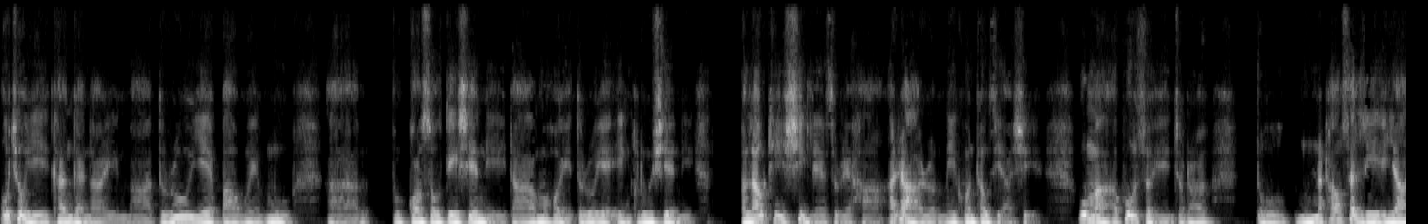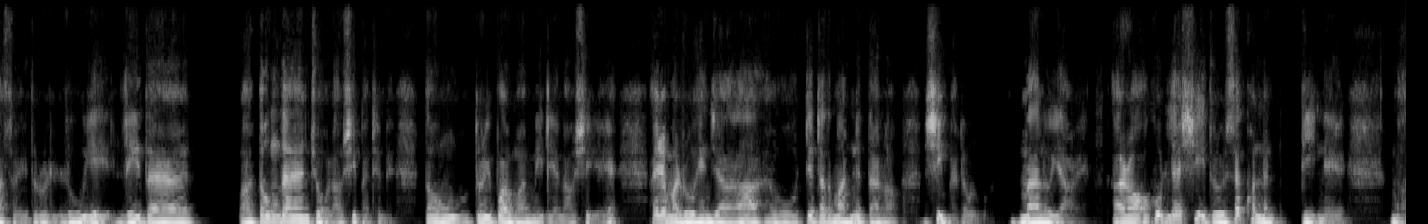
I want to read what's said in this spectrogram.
အုပ်ချုပ်ရေးအခမ်းကဏ္ဍတွေမှာသူတို့ရဲ့ပါဝင်မှုအာ consultation တွေဒါမှမဟုတ်ရင်သူတို့ရဲ့ inclusion တွေဘယ်လောက်ထိရှိလဲဆိုတဲ့ဟာအဲ့ဒါကတော့မေးခွန်းထုတ်စရာရှိတယ်။ဥပမာအခုဆိုရင်ကျွန်တော်ဟို2014အရဆိုရင်သူတို့လူဦးရေ4တန်းအာ 3တန်းကျော်လောက်ရှိမှထင်တယ်။3 3.1 million လောက်ရှိတယ်။အဲ့ဒီမှာရိုဟင်ဂျာကဟို1.2တန်းလောက်ရှိမှလို့မှန်းလို့ရတယ်။အဲ့တော့အခုလက်ရှိသူတို့18ပြည်နယ်မှာ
